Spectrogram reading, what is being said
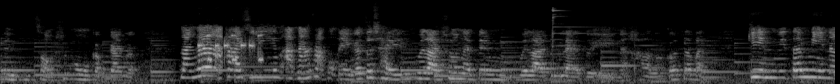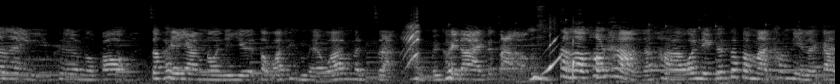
หนึ่งถึงสองชั่วโมงกับการแบบล้างหน้าทาครีมอาบน้ำสระผมเองก็จะใช้เวลาช่วงนั้นเป็นเวลาดูแลตัวเองนะคะแล้วก็จะแบบกินวิตามินอะไรอย่างงี้เพิ่มแล้วก็จะพยายามนอนเยอะๆแต่ว่าถึงแม้ว่ามันจะทำไม่ค่อยได้ก็ตามสำหรับคำถามนะคะ วันนี้ก็จะประมาณเท่านี้ล้วกัน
